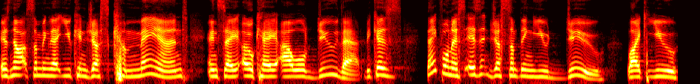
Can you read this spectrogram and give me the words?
is not something that you can just command and say, "Okay, I will do that." Because thankfulness isn't just something you do, like you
